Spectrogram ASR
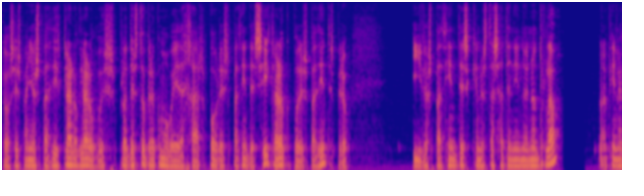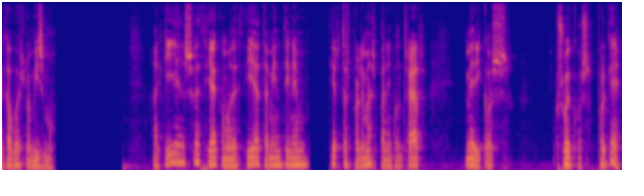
Los españoles para decir, claro, claro, pues protesto, pero ¿cómo voy a dejar pobres pacientes? Sí, claro que pobres pacientes, pero ¿y los pacientes que no estás atendiendo en otro lado? Al fin y al cabo es lo mismo. Aquí en Suecia, como decía, también tienen ciertos problemas para encontrar médicos suecos. ¿Por qué?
